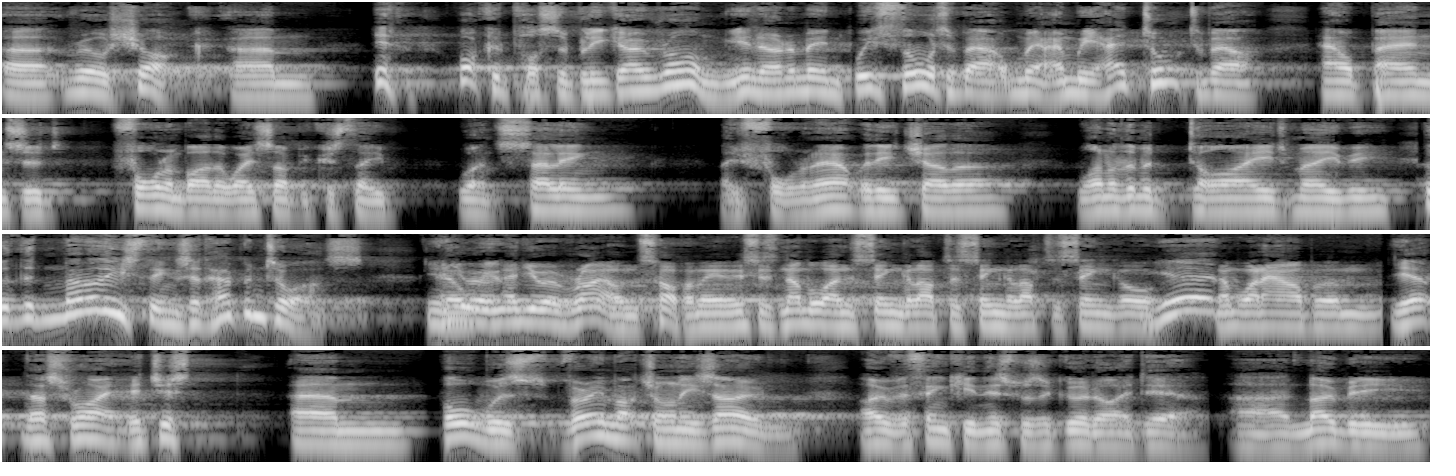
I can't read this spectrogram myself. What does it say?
uh, real shock. Um, you know, what could possibly go wrong? You know what I mean? We thought about, and we had talked about how bands had fallen by the wayside because they weren't selling. They'd fallen out with each other. One of them had died, maybe. But the, none of these things had happened to us. You know, and you, were, we, and you, were, right on top. I mean, this is number one single after single after single. Yeah. Number one album. Yep, that's right. It just, um, Paul was very much on his own, overthinking this was a good idea. Uh, nobody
